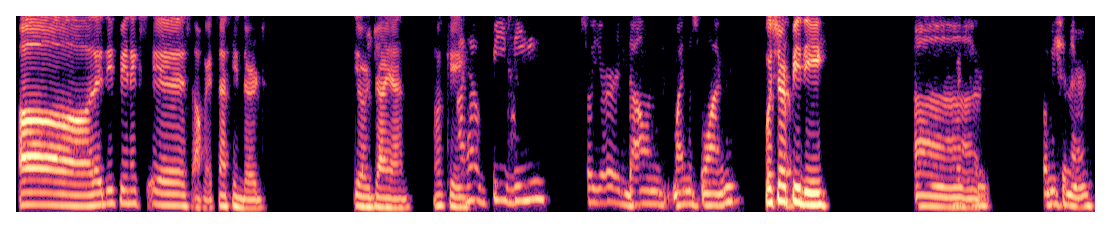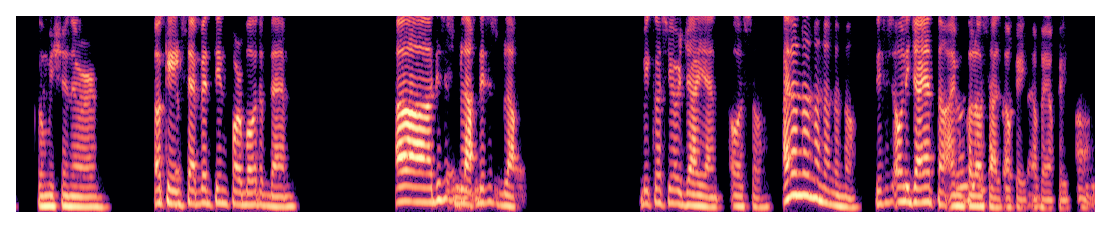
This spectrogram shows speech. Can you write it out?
Uh, Lady Phoenix is okay. It's not hindered. You're giant. Okay. I have PD, so you're down minus one. Who's your PD? Uh, commissioner. Commissioner. Okay, 17 for both of them. Uh, this is black. This is black. Because you're giant also. Ah, no, no, no, no, no, no. This is only giant now. I'm No, no, colossal. Okay, okay, okay. Oh,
